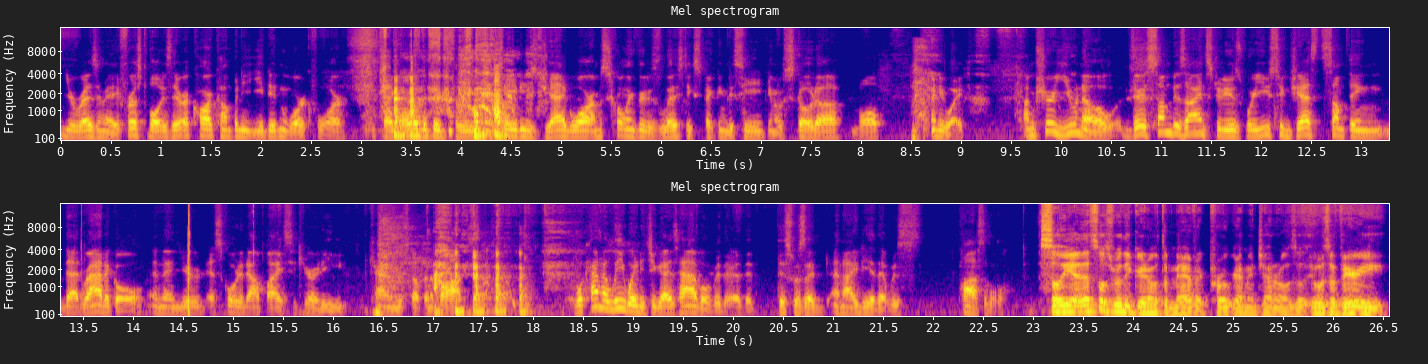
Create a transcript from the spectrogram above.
your resume. First of all, is there a car company you didn't work for? It's like all of the big three: Mercedes, Jaguar. I'm scrolling through this list, expecting to see, you know, Skoda, Volvo. Anyway, I'm sure you know there's some design studios where you suggest something that radical, and then you're escorted out by security carrying your stuff in a box. what kind of leeway did you guys have over there that this was a, an idea that was possible? So yeah, that's what's really great about the Maverick program in general. It was a very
